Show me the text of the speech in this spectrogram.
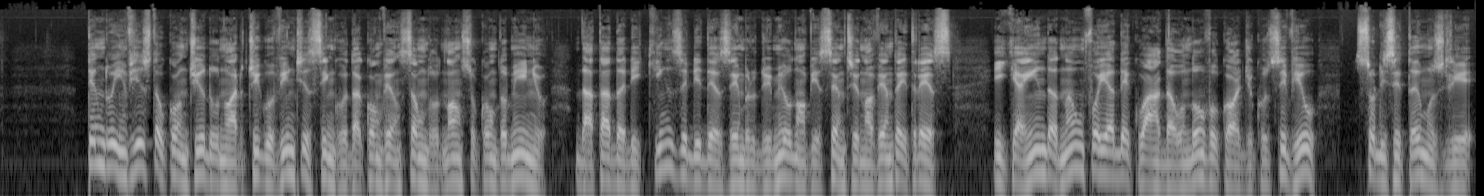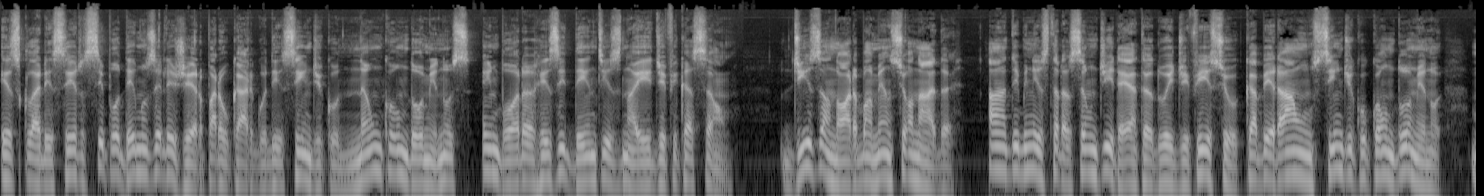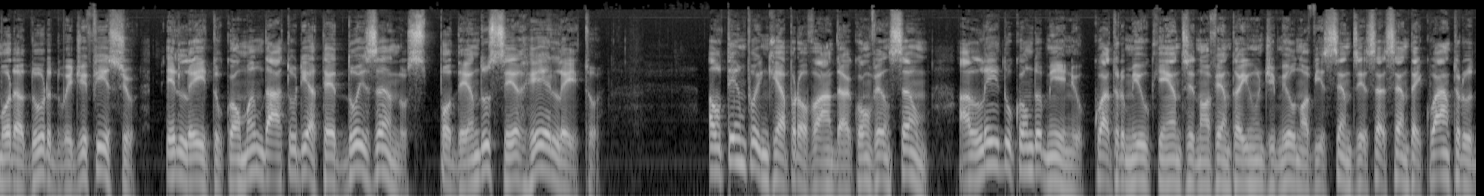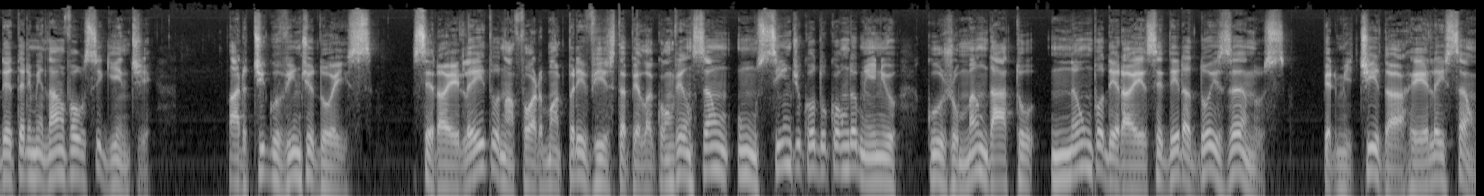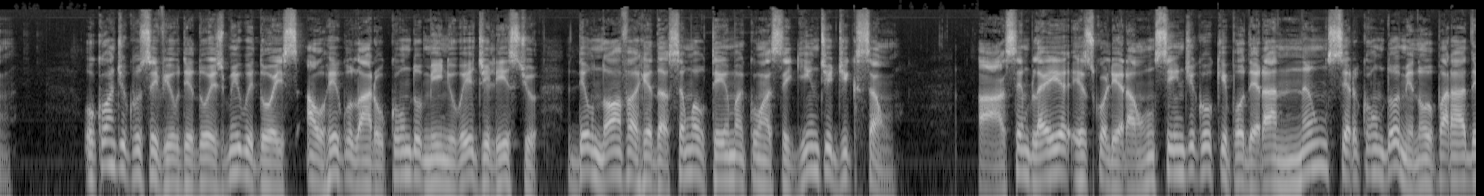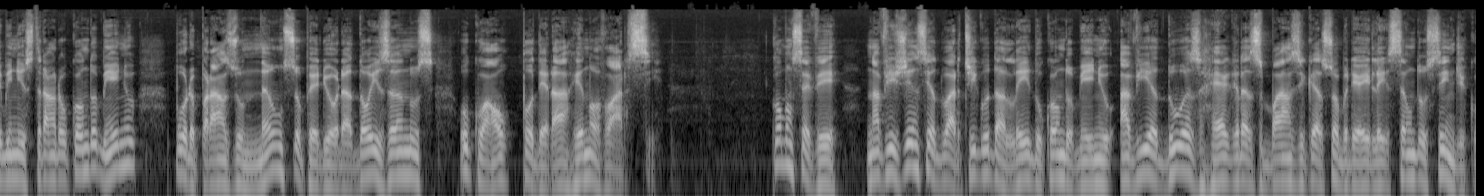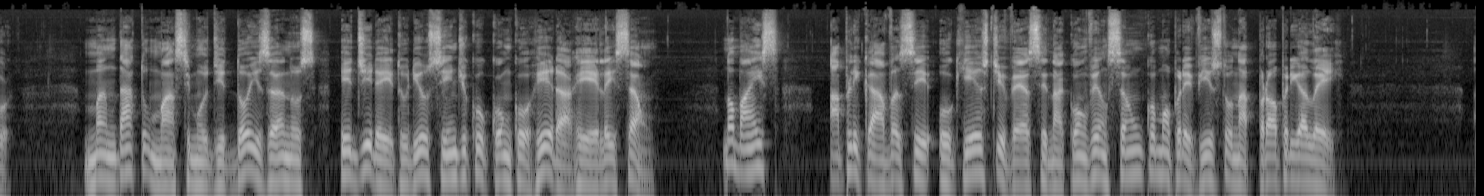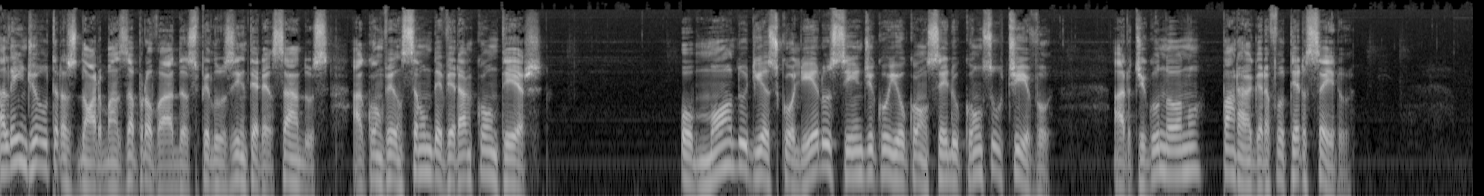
Tendo em vista o contido no artigo 25 da Convenção do Nosso Condomínio, datada de 15 de dezembro de 1993, e que ainda não foi adequada ao novo Código Civil, solicitamos-lhe esclarecer se podemos eleger para o cargo de síndico não condôminos, embora residentes na edificação. Diz a norma mencionada a administração direta do edifício caberá a um síndico condômino, morador do edifício, eleito com mandato de até dois anos, podendo ser reeleito. Ao tempo em que é aprovada a convenção, a Lei do Condomínio 4.591 de 1964 determinava o seguinte: Artigo 22 será eleito, na forma prevista pela Convenção, um síndico do condomínio cujo mandato não poderá exceder a dois anos, permitida a reeleição. O Código Civil de 2002, ao regular o condomínio edilício, deu nova redação ao tema com a seguinte dicção: a Assembleia escolherá um síndico que poderá não ser condômino para administrar o condomínio por prazo não superior a dois anos, o qual poderá renovar-se. Como se vê, na vigência do artigo da Lei do Condomínio havia duas regras básicas sobre a eleição do síndico: mandato máximo de dois anos e direito de o síndico concorrer à reeleição. No mais, aplicava-se o que estivesse na convenção como previsto na própria lei. Além de outras normas aprovadas pelos interessados, a convenção deverá conter o modo de escolher o síndico e o conselho consultivo. Artigo 9, parágrafo 3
